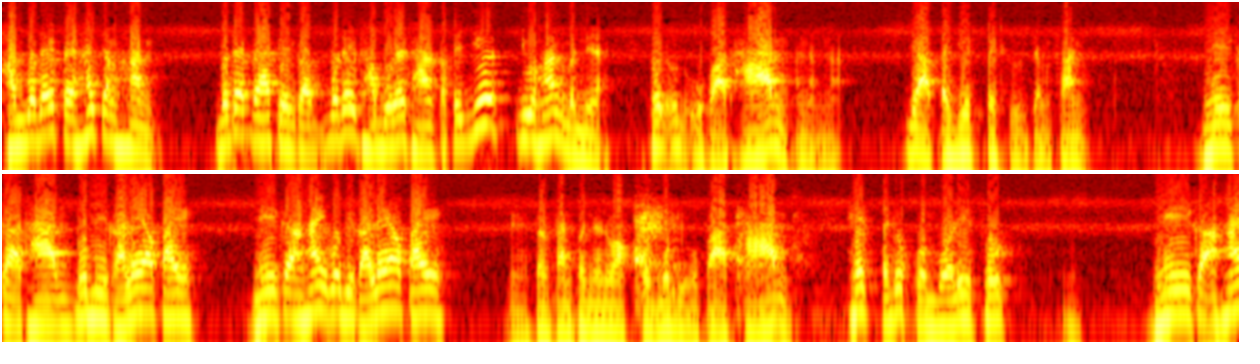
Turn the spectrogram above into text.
คันบ่ได้ไปให้จังหันบ่ได้ไปให้เพลงกับบ่ได้ทำบุญได้ทานก็ไปยึดอยู่หันมันเนี่ยเป็นอุปาทานอันนั้นนะอย่าไปยึดไปถือจังสันมีกาทานบ่มีกาแล้วไป มีกาให้บ่มีกาแล้วไปจังสันเพนว่าคนบ่มีอุปาทานเฮ็ดไปด้วยความบริสุทธิ์มีก็ให้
